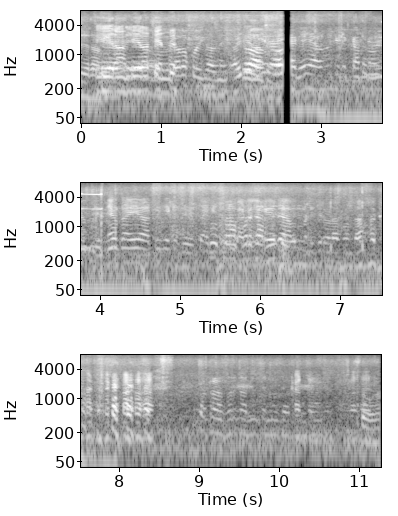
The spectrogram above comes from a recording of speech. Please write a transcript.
13 13 3 ਚਲੋ ਕੋਈ ਗੱਲ ਨਹੀਂ। ਇਧਰ ਆ ਇਹ ਤਾਂ ਇਹ ਆਟੇ ਦੇ ਕਿਸੇ ਤਾਂ ਇਹ ਟ੍ਰਾਂਸਫਰ ਕਰ ਲਿਆ ਤੇ ਮੰਡੀ ਤੇ ਰੋਲਾ ਪਾਉਂਦਾ ਕੱਟ ਟ੍ਰਾਂਸਫਰ ਕਰ ਲਈ ਤੈਨੂੰ 9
